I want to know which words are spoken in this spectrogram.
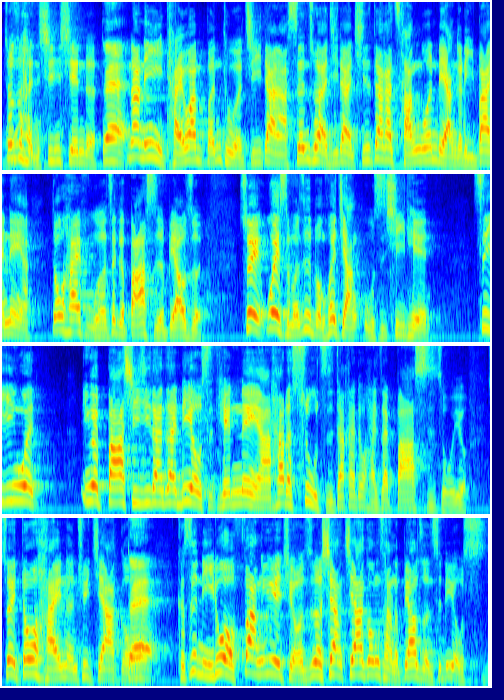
就是很新鲜的。对。那你以台湾本土的鸡蛋啊，生出来鸡蛋，其实大概常温两个礼拜内啊，都还符合这个八十的标准。所以为什么日本会讲五十七天？是因为。因为巴西鸡蛋在六十天内啊，它的数值大概都还在八十左右，所以都还能去加工。对。可是你如果放越久了之后，像加工厂的标准是六十，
